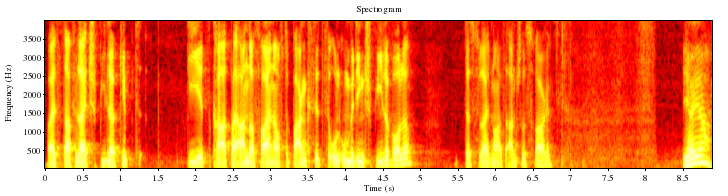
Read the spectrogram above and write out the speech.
weil es da vielleicht Spieler gibt, die jetzt gerade bei anderen Vereinen auf der Bank sitzen und unbedingt spielen wollen? Das vielleicht noch als Anschlussfrage. Ja, ja.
